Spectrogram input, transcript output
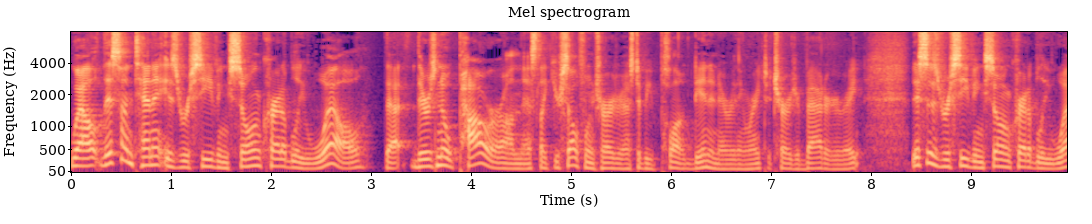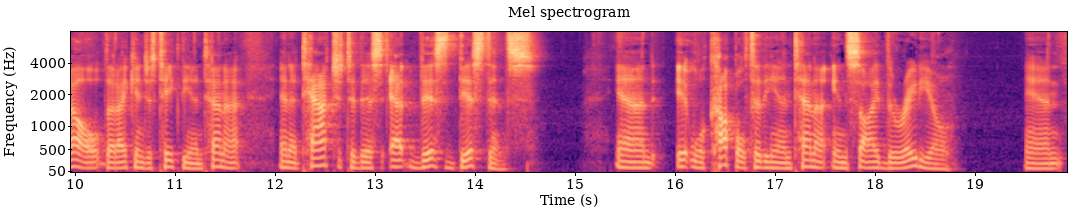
Well, this antenna is receiving so incredibly well that there's no power on this. Like your cell phone charger has to be plugged in and everything, right, to charge a battery, right? This is receiving so incredibly well that I can just take the antenna and attach it to this at this distance. And it will couple to the antenna inside the radio. And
